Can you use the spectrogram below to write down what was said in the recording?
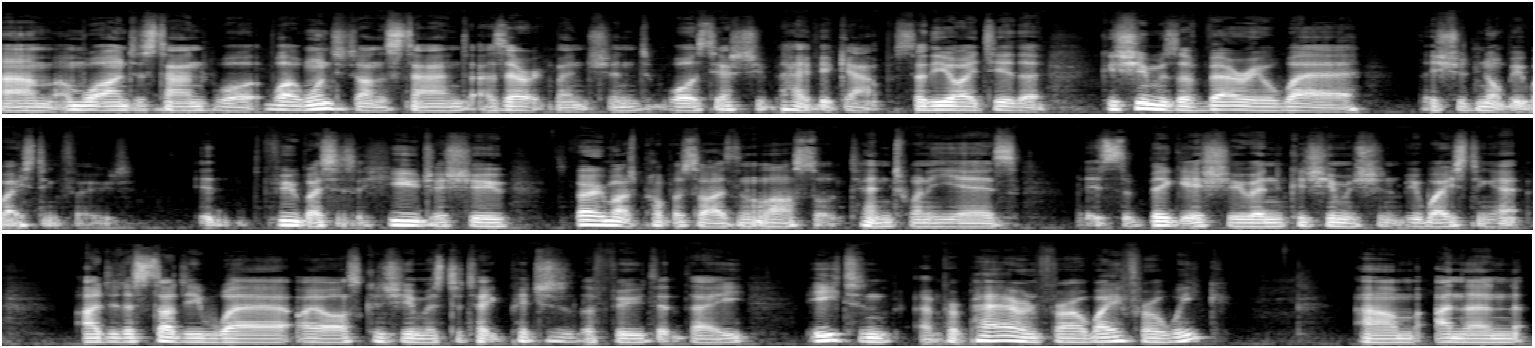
um, and what I understand, what, what I wanted to understand, as Erik mentioned, was the attitude behavior gap. So the idea that consumers are very aware they should not be wasting food. It, food waste is a huge issue. It's very much publicised in the last sort of 10, 20 years. It's a big issue and consumers shouldn't be wasting it. I did a study where I asked consumers to take pictures of the food that they eat and, and prepare and throw away for a week. Um, and then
